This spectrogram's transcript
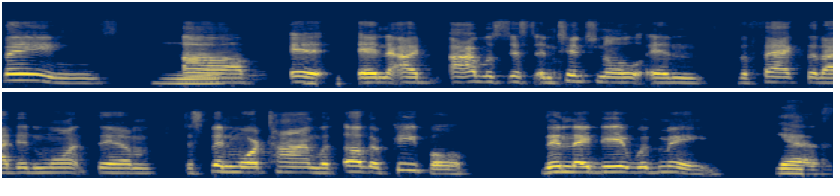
things. Mm. Uh, it, and I, I was just intentional in the fact that I didn't want them to spend more time with other people than they did with me. Yes.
